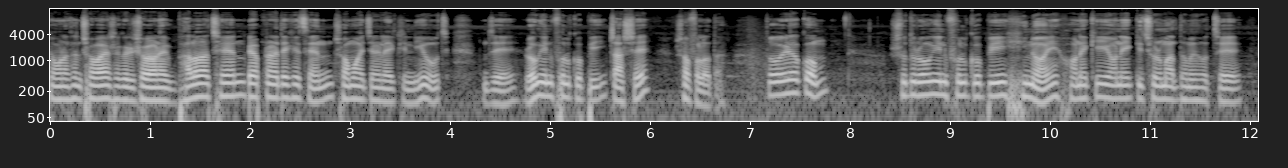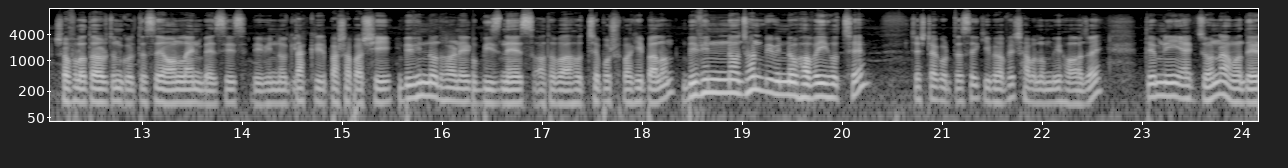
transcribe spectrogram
কেমন আছেন সবাই? আশা করি সবাই অনেক ভালো আছেন। আপনারা দেখেছেন সময় চ্যানেলে একটি নিউজ যে রঙিন ফুলকপি চাষে সফলতা। তো এরকম শুধু রঙিন ফুলকপি নয়, অনেকেই অনেক কিছুর মাধ্যমে হচ্ছে সফলতা অর্জন করতেছে অনলাইন বেসিস, বিভিন্ন চাকরির পাশাপাশি বিভিন্ন ধরনের বিজনেস অথবা হচ্ছে পশু পাখি পালন বিভিন্ন জন বিভিন্নভাবেই হচ্ছে চেষ্টা করতেছে কীভাবে স্বাবলম্বী হওয়া যায়। তেমনি একজন আমাদের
